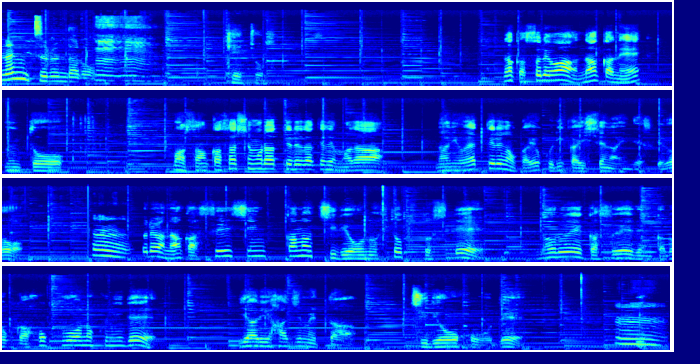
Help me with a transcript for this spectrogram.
何するんだろう。うんうん。傾聴するなんかそれはなんかねうんとまあ参加させてもらってるだけでまだ何をやってるのかよく理解してないんですけどうんそれはなんか精神科の治療の一つとしてノルウェーかスウェーデンかどっか北欧の国でやり始めた治療法でうん。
